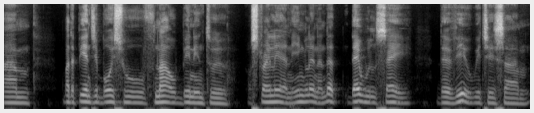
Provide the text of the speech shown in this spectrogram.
Um, but the PNG boys who've now been into Australia and England, and that they will say their view, which is um,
